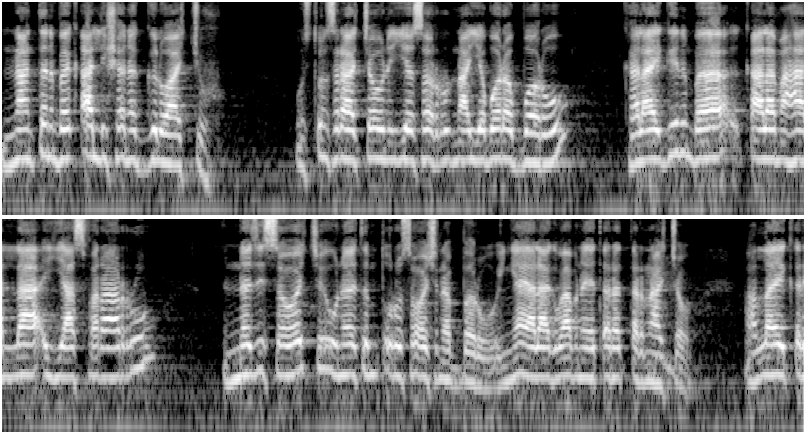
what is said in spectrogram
እናንተን በቃል ሊሸነግሏችሁ ውስጡን ስራቸውን እየሰሩና እየቦረቦሩ ከላይ ግን በቃለ መሀላ እያስፈራሩ እነዚህ ሰዎች እውነትም ጥሩ ሰዎች ነበሩ። እኛ ያለ አግባብ ነው የጠረጠር ናቸው አላህ ይቅር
